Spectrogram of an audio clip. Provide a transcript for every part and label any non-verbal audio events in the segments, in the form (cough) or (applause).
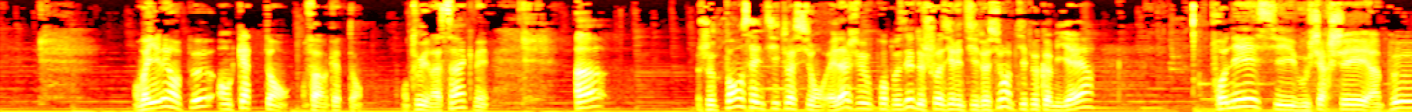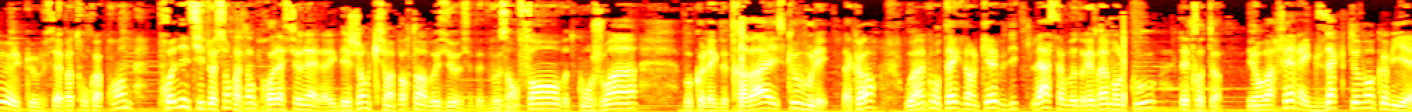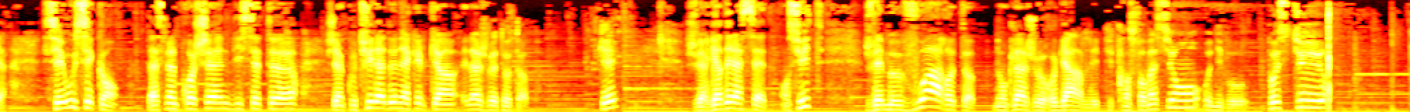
On va y aller un peu en quatre temps. Enfin, en quatre temps. En tout, il y en a cinq, mais un, je pense à une situation. Et là, je vais vous proposer de choisir une situation un petit peu comme hier, Prenez, si vous cherchez un peu et que vous ne savez pas trop quoi prendre, prenez une situation par exemple relationnelle avec des gens qui sont importants à vos yeux. Ça peut être vos enfants, votre conjoint, vos collègues de travail, ce que vous voulez, d'accord? Ou un contexte dans lequel vous dites là, ça vaudrait vraiment le coup d'être au top. Et on va refaire exactement comme hier. C'est où, c'est quand? La semaine prochaine, 17h, j'ai un coup de fil à donner à quelqu'un et là, je vais être au top. Ok? Je vais regarder la scène. Ensuite, je vais me voir au top. Donc là, je regarde les petites transformations au niveau posture,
